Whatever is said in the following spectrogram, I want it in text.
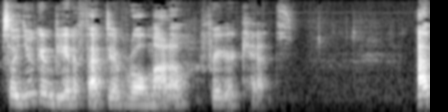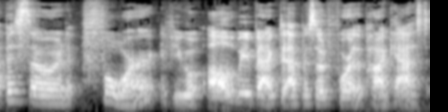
so you can be an effective role model for your kids episode four, if you go all the way back to episode four of the podcast,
